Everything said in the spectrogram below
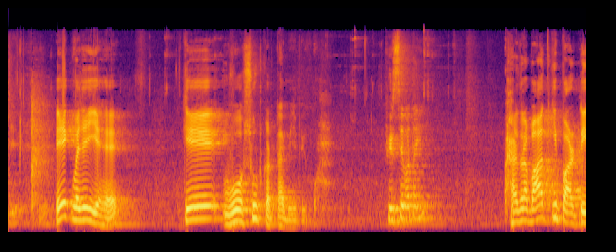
जी। एक वजह यह है कि वो सूट करता है बीजेपी को। फिर से बताइए। हैदराबाद की पार्टी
